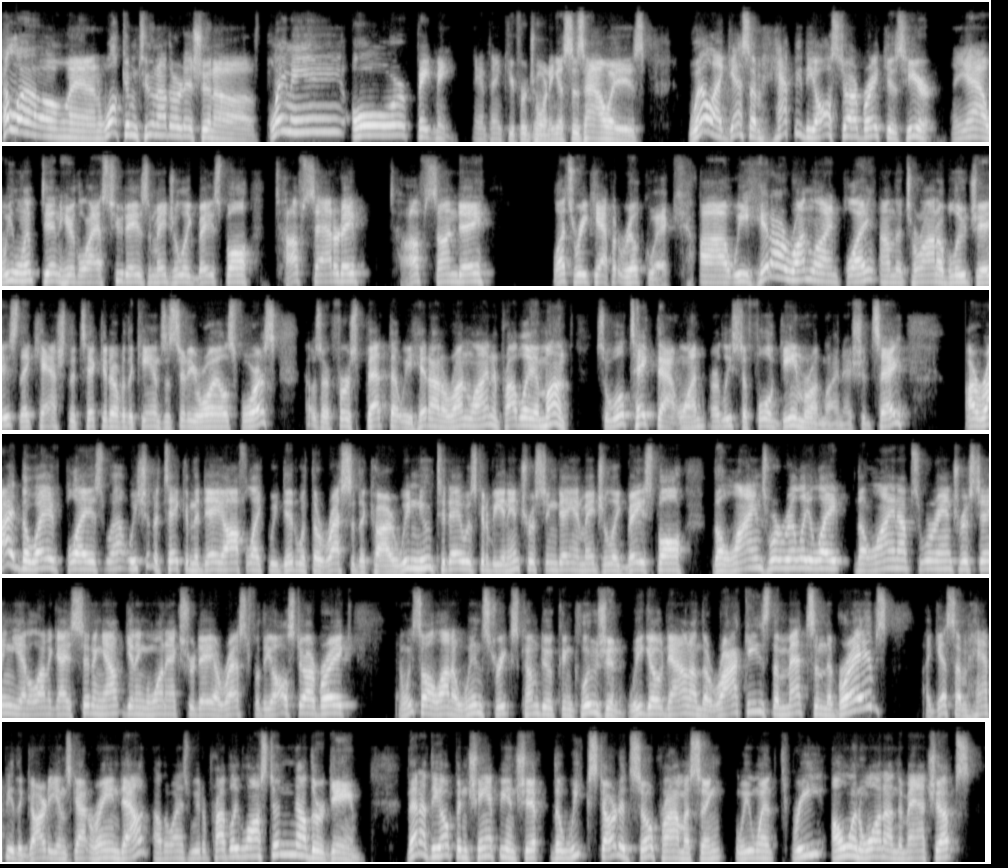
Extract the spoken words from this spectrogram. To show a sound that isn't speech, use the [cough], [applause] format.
Hello, and welcome to another edition of Play Me or Fade Me. And thank you for joining us as always. Well, I guess I'm happy the All Star break is here. Yeah, we limped in here the last two days in Major League Baseball. Tough Saturday, tough Sunday. Let's recap it real quick. Uh, we hit our run line play on the Toronto Blue Jays. They cashed the ticket over the Kansas City Royals for us. That was our first bet that we hit on a run line in probably a month. So we'll take that one, or at least a full game run line, I should say. Our ride the wave plays, well, we should have taken the day off like we did with the rest of the card. We knew today was going to be an interesting day in Major League Baseball. The lines were really late. The lineups were interesting. You had a lot of guys sitting out, getting one extra day of rest for the All Star break. And we saw a lot of win streaks come to a conclusion. We go down on the Rockies, the Mets, and the Braves. I guess I'm happy the Guardians got rained out. Otherwise, we'd have probably lost another game. Then at the Open Championship, the week started so promising. We went 3 0 1 on the matchups.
